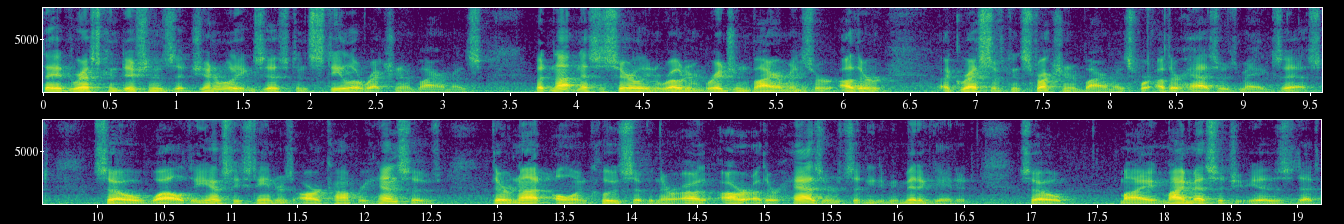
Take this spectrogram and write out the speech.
they address conditions that generally exist in steel erection environments, but not necessarily in road and bridge environments or other aggressive construction environments where other hazards may exist. So while the ANSI standards are comprehensive, they're not all inclusive, and there are, are other hazards that need to be mitigated. So my, my message is that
